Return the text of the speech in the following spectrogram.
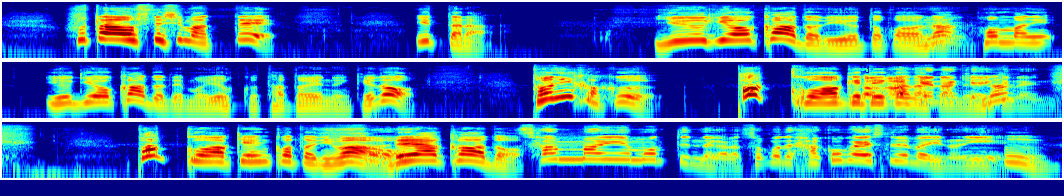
蓋をしてしまって言ったら遊戯王カードで言うところな、うん。ほんまに遊戯王カードでもよく例えんねんけどとにかくパックを開けていかなあかんねんな。開けなきゃいけないんだ。よパックを開けんことにはそう。レアカード。3万円持ってんだからそこで箱買いすればいいのに、うん。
